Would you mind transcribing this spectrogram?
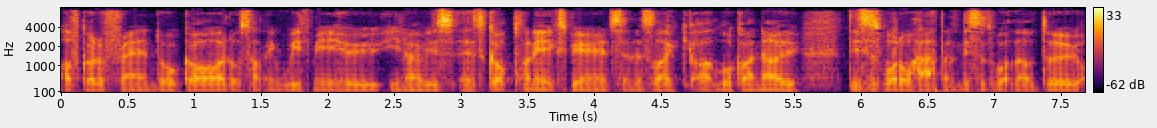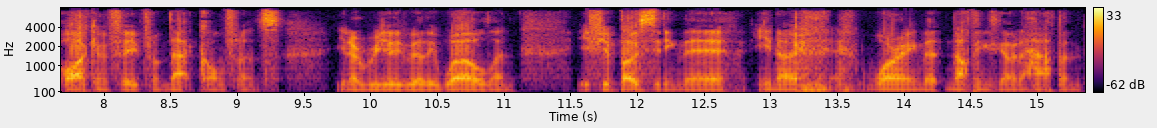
I've got a friend or guide or something with me who you know is has got plenty of experience and is like, oh, look, I know this is what will happen, this is what they'll do. I can feed from that confidence, you know, really really well. And if you're both sitting there, you know, worrying that nothing's going to happen,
